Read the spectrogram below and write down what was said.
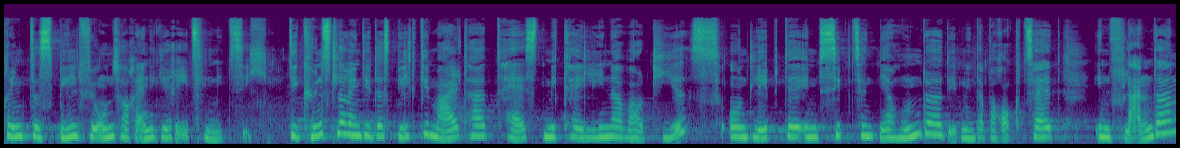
bringt das Bild für uns auch einige Rätsel mit sich. Die Künstlerin, die das Bild gemalt hat, heißt Michaelina Vautiers und lebte im 17. Jahrhundert, eben in der Barockzeit, in Flandern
